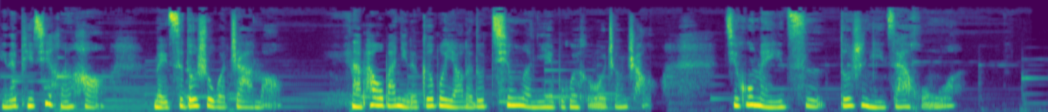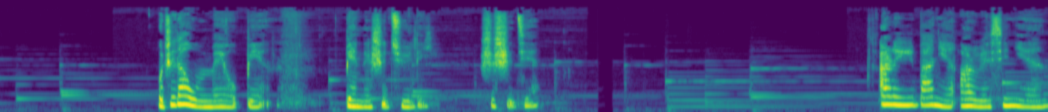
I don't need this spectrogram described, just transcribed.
你的脾气很好，每次都是我炸毛，哪怕我把你的胳膊咬的都青了，你也不会和我争吵。几乎每一次都是你在哄我。我知道我们没有变，变的是距离，是时间。二零一八年二月新年，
